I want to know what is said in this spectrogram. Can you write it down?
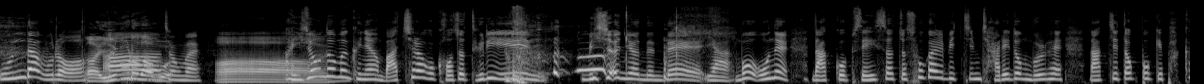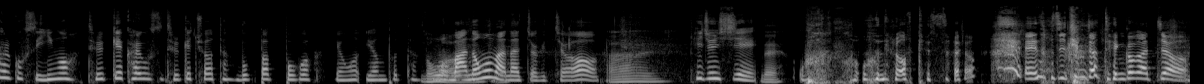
운다 울어. 아 일부러 아, 나 정말. 아. 아, 이 정도면 그냥 맞추라고 거저 드린 미션이었는데, 야, 뭐 오늘 낙곱새 있었죠. 소갈비찜, 자리돈 물회, 낙지 떡볶이, 팥칼국수, 잉어, 들깨 칼국수, 들깨 추어탕, 묵밥 보고, 영어 연포탕. 너무, 뭐, 마, 너무 많았죠, 그쵸? 아 희준 씨. 네. 오늘 어땠어요? 에너지 충전된 것 같죠?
